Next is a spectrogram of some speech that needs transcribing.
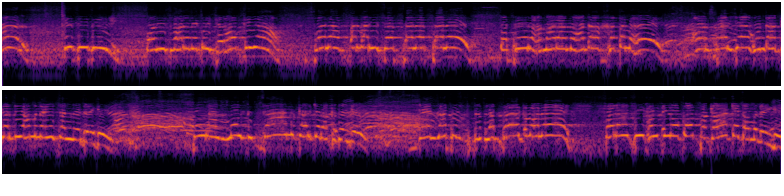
घर, किसी भी पुलिस वाले ने कोई घेराव किया सोलह फरवरी से पहले पहले तो फिर हमारा मुआदा खत्म है। और फिर ये गुंडागर्दी हम नहीं चलने देंगे। पूरा मुल्क जाम करके रख देंगे। ये लब्बैक वाले फरासी खंजीरों को पका के दम लेंगे।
